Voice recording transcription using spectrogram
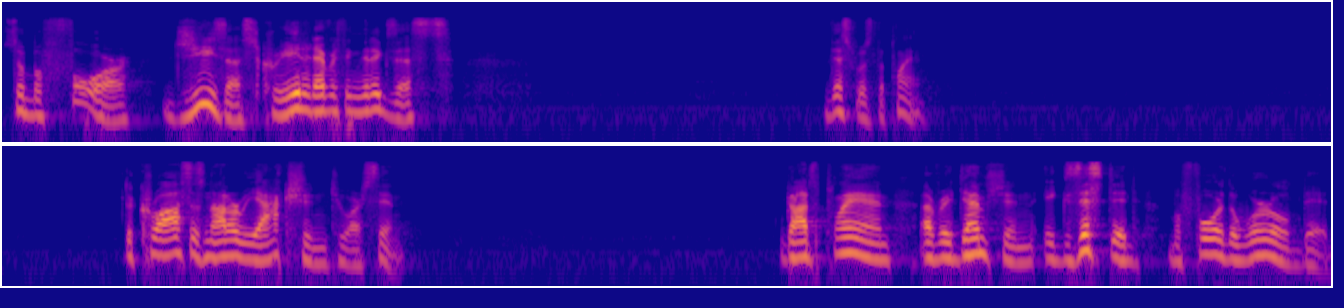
So before Jesus created everything that exists, this was the plan. The cross is not a reaction to our sin. God's plan of redemption existed before the world did.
